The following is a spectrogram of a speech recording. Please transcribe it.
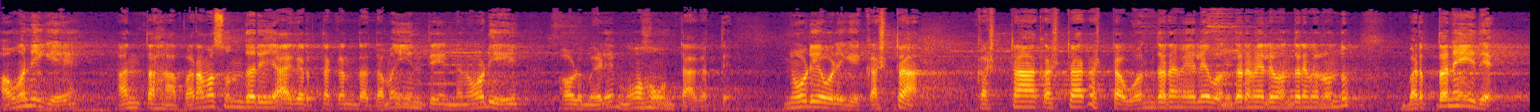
ಅವನಿಗೆ ಅಂತಹ ಪರಮಸುಂದರಿಯಾಗಿರ್ತಕ್ಕಂಥ ದಮಯಂತಿಯನ್ನು ನೋಡಿ ಅವಳ ಮೇಲೆ ಮೋಹ ಉಂಟಾಗತ್ತೆ. ನೋಡಿ ಅವಳಿಗೆ ಕಷ್ಟ ಕಷ್ಟ ಕಷ್ಟ ಕಷ್ಟ. ಒಂದರ ಮೇಲೆ ಒಂದರ ಮೇಲೆ ಒಂದರ ಮೇಲೆ ಒಂದು ಬರ್ತಾನೇ ಇದೆ.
